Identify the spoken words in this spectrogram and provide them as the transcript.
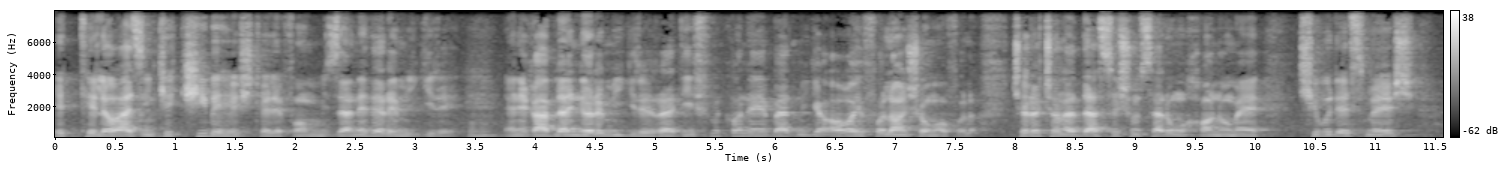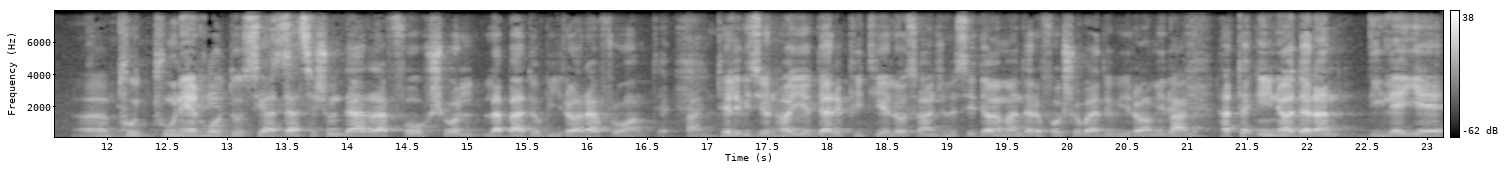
اطلاع از اینکه کی بهش تلفن می‌زنه داره می‌گیره. یعنی قبلا اینا رو می‌گیره ردیف می‌کنه بعد میگه آقای فلان شما فلان. چرا؟ چون از دستشون سر اون خانم چی بود اسمش؟ پونه قدوسی از دستشون در رفت. فحش و بد و بیرا رفت رو آنته. بله. تلویزیون های در پیتی لس آنجلسی دائما داره فحش و بد و بیرا میره. بله. حتی اینا دارن دیلی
